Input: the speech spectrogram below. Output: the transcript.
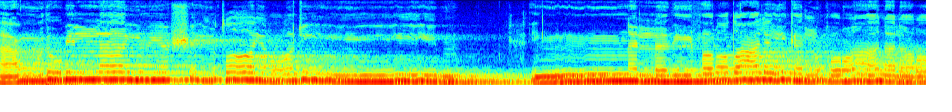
أعوذ بالله من الشيطان الرجيم. إن الذي فرض عليك القرآن لرادك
